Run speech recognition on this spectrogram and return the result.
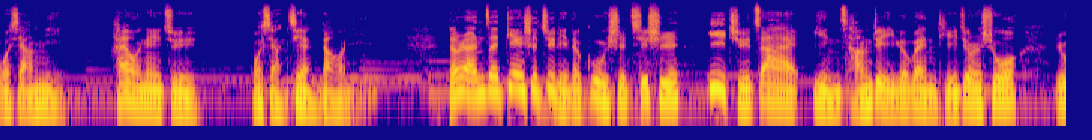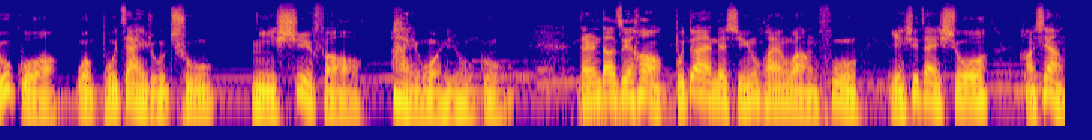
我想你”，还有那句“我想见到你”。当然，在电视剧里的故事，其实一直在隐藏着一个问题，就是说，如果我不再如初，你是否爱我如故？但是到最后，不断的循环往复，也是在说，好像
